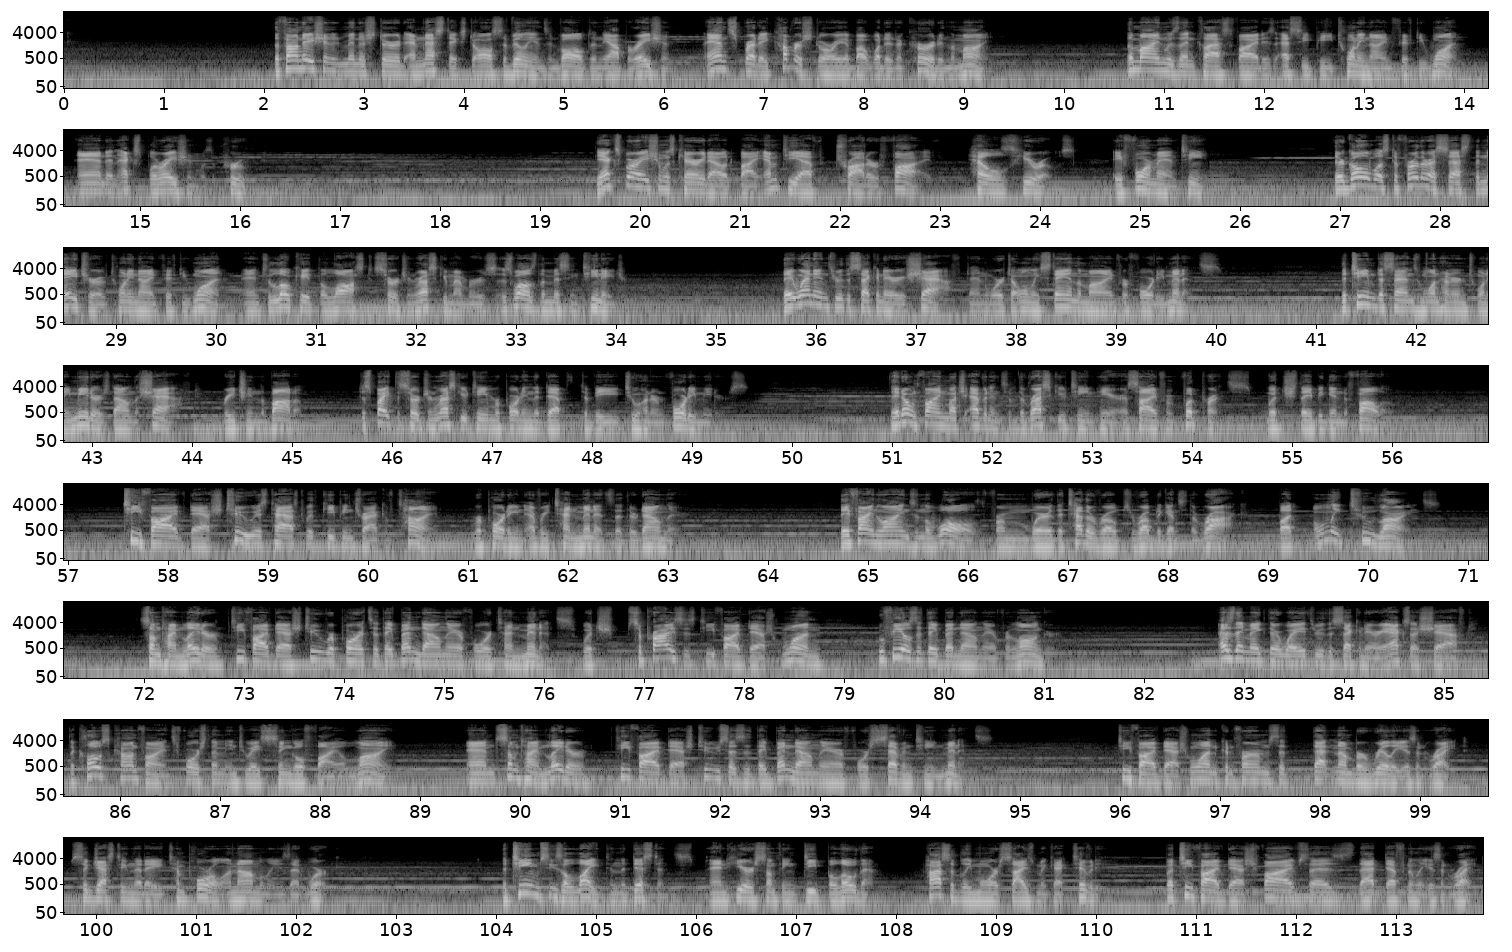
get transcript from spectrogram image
The Foundation administered amnestics to all civilians involved in the operation, and spread a cover story about what had occurred in the mine. The mine was then classified as SCP 2951, and an exploration was approved. The exploration was carried out by MTF Trotter 5, Hell's Heroes, a four man team. Their goal was to further assess the nature of 2951 and to locate the lost search and rescue members, as well as the missing teenager. They went in through the secondary shaft and were to only stay in the mine for 40 minutes. The team descends 120 meters down the shaft, reaching the bottom despite the search and rescue team reporting the depth to be 240 meters. They don't find much evidence of the rescue team here aside from footprints, which they begin to follow. T5 2 is tasked with keeping track of time, reporting every 10 minutes that they're down there. They find lines in the wall from where the tether ropes rubbed against the rock, but only two lines. Sometime later, T5 2 reports that they've been down there for 10 minutes, which surprises T5 1, who feels that they've been down there for longer. As they make their way through the secondary access shaft, the close confines force them into a single file line. And sometime later, T5 2 says that they've been down there for 17 minutes. T5 1 confirms that that number really isn't right suggesting that a temporal anomaly is at work. The team sees a light in the distance and hears something deep below them, possibly more seismic activity, but T5 5 says that definitely isn't right.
